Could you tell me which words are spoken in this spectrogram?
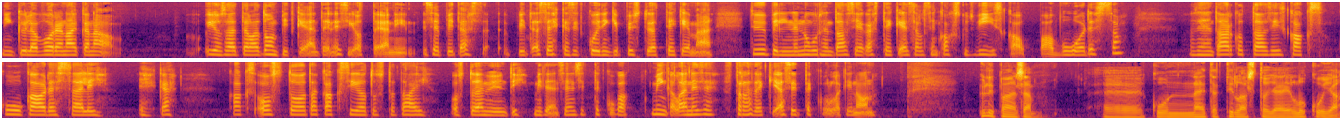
niin kyllä vuoden aikana jos ajatellaan, että on pitkäjänteinen sijoittaja, niin se pitäisi, pitäisi ehkä sitten kuitenkin pystyä tekemään. Tyypillinen nuorten asiakas tekee sellaisen 25 kauppaa vuodessa. No sehän tarkoittaa siis kaksi kuukaudessa, eli ehkä kaksi ostoa tai kaksi sijoitusta tai osto ja myynti, miten sen sitten kuka, minkälainen se strategia sitten kullakin on. Ylipäänsä, kun näitä tilastoja ja lukuja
